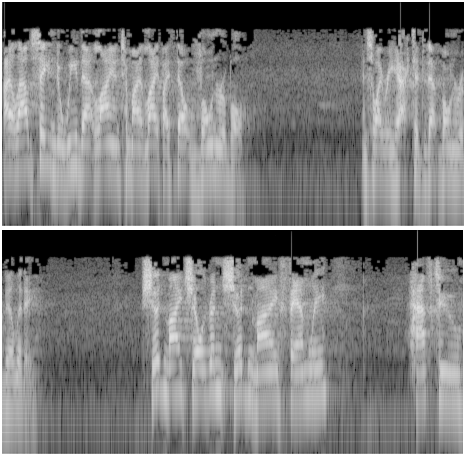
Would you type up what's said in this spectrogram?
I allowed Satan to weave that lie into my life. I felt vulnerable. And so I reacted to that vulnerability. Should my children, should my family have to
